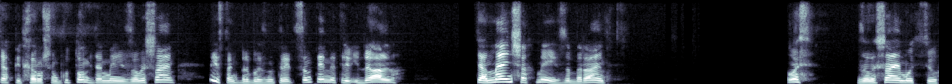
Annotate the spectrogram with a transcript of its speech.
Ця під хорошим кутом, де ми її залишаємо. Відстань приблизно 30 см, ідеально. Ця менша, ми її забираємо. Ось залишаємо цю.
